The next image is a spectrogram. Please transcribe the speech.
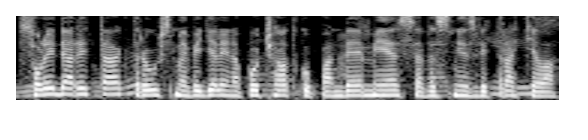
Solidarita, kterou jsme viděli na počátku pandémie, se vesměs vytratila.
